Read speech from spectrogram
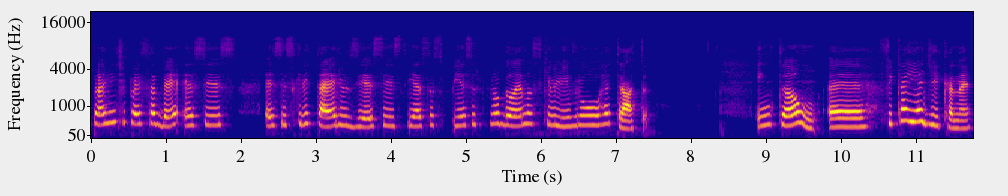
para a gente perceber esses, esses critérios e esses, e, essas, e esses problemas que o livro retrata. Então, é, fica aí a dica, né?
